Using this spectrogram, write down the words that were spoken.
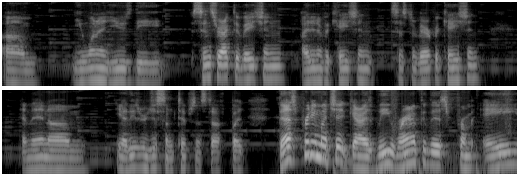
Um, you want to use the sensor activation, identification, system verification, and then um, yeah, these are just some tips and stuff. But that's pretty much it, guys. We ran through this from A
